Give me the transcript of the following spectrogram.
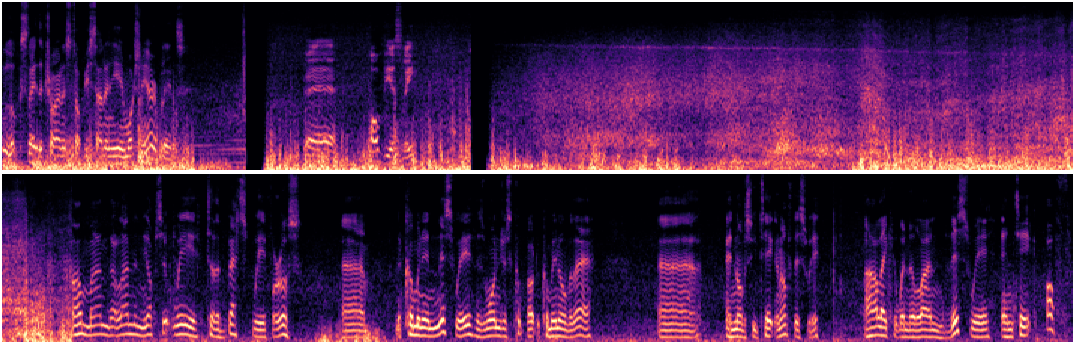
looks like they're trying to stop you standing here and watching the aeroplanes. Uh, obviously. Man, they're landing the opposite way to the best way for us. Um, they're coming in this way. There's one just about to come in over there. Uh, and obviously taking off this way. I like it when they land this way and take off.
